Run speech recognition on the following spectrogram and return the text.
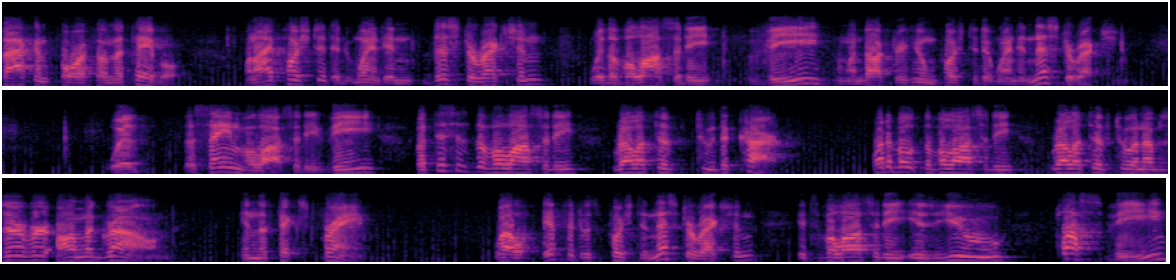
back and forth on the table. When I pushed it, it went in this direction with a velocity v, and when Dr. Hume pushed it, it went in this direction with the same velocity v, but this is the velocity relative to the cart. What about the velocity relative to an observer on the ground in the fixed frame? Well, if it was pushed in this direction, its velocity is u plus v.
